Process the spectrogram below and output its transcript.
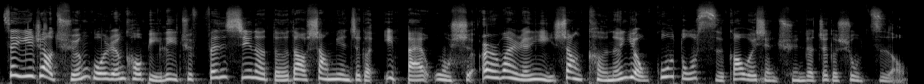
再依照全国人口比例去分析。那得到上面这个一百五十二万人以上可能有孤独死高危险群的这个数字哦。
